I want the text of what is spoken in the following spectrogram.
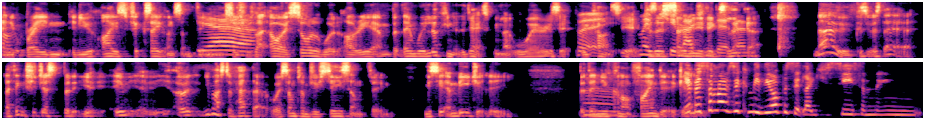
and your brain and your eyes fixate on something. Yeah. So she was like, "Oh, I saw the word REM," but then we're looking at the desk, being like, "Well, where is it? we can't see it because there's so many things to look then. at." No, because it was there. I think she just, but you, you, oh, you must have had that where sometimes you see something, you see it immediately, but then you Mm. can't find it again. yeah, but sometimes it can be the opposite. Like you see something,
